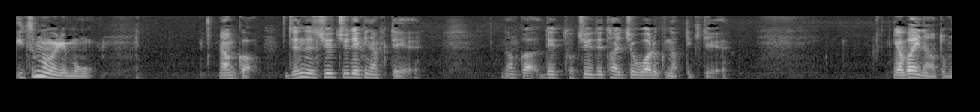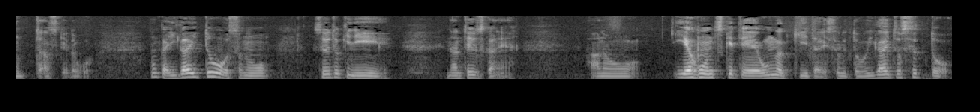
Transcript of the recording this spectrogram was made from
いつもよりもなんか全然集中できなくてなんかで途中で体調悪くなってきてやばいなと思ってたんですけどなんか意外とそのそういう時に何ていうんですかね。あのイヤホンつけて音楽聴いたりすると意外とスッと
